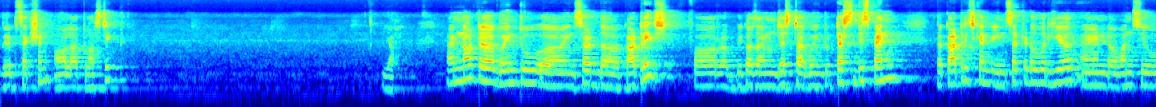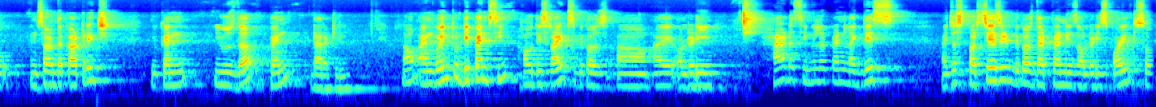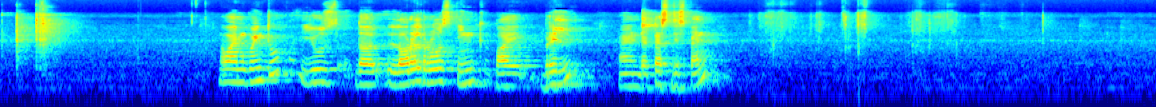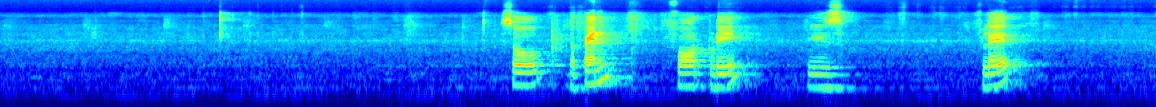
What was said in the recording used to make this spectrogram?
grip section all are plastic. Yeah. I'm not uh, going to uh, insert the cartridge for because I'm just uh, going to test this pen. The cartridge can be inserted over here and uh, once you insert the cartridge you can use the pen directly. Now I'm going to dip and see how this writes because uh, I already had a similar pen like this. I just purchased it because that pen is already spoiled so. Now I am going to use the Laurel Rose ink by Brill and test this pen so the pen for today is Flair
